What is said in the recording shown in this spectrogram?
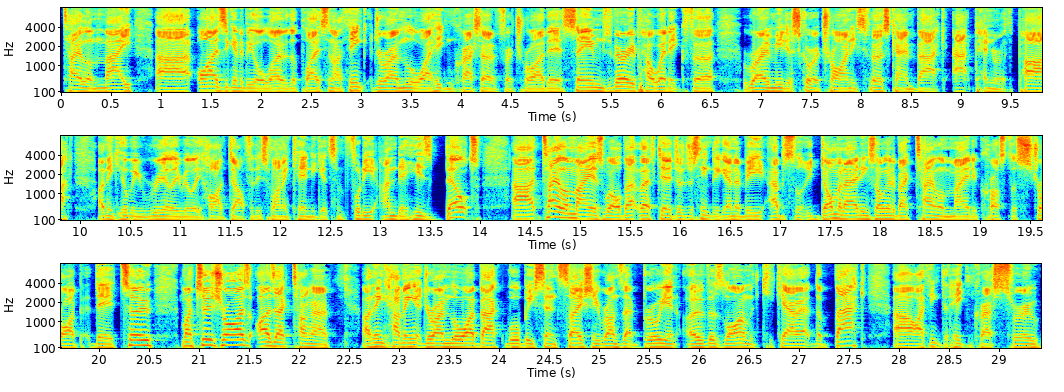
Taylan May. Uh, eyes are going to be all over the place, and I think Jarome Luai he can crash over for a try there. Seems very poetic for Romy to score a try in his first game back at Penrith Park. I think he'll be really, really hyped up for this one and keen to get some footy under his belt. Uh, Taylan May as well, that left edge. I just think they're going to be absolutely dominating. So I'm going to back Taylan May to cross the stripe there too. My two tries, Izack Tago. I think having Jarome Luai back will be sensational. He runs that brilliant overs line with Kikau out the back. Uh, I think that he can crash through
